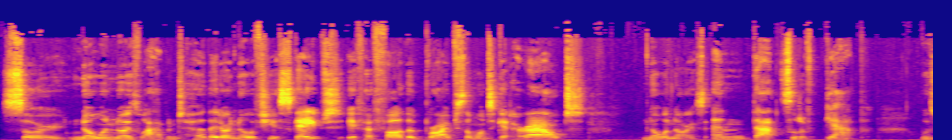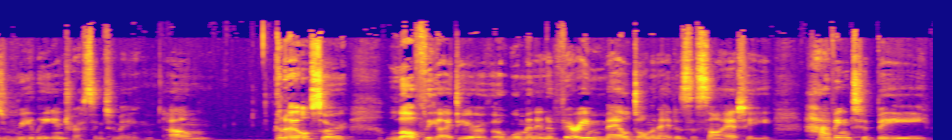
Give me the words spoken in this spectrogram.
So no one knows what happened to her. They don't know if she escaped, if her father bribed someone to get her out. No one knows, and that sort of gap was really interesting to me. Um, and I also love the idea of a woman in a very male dominated society having to be,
